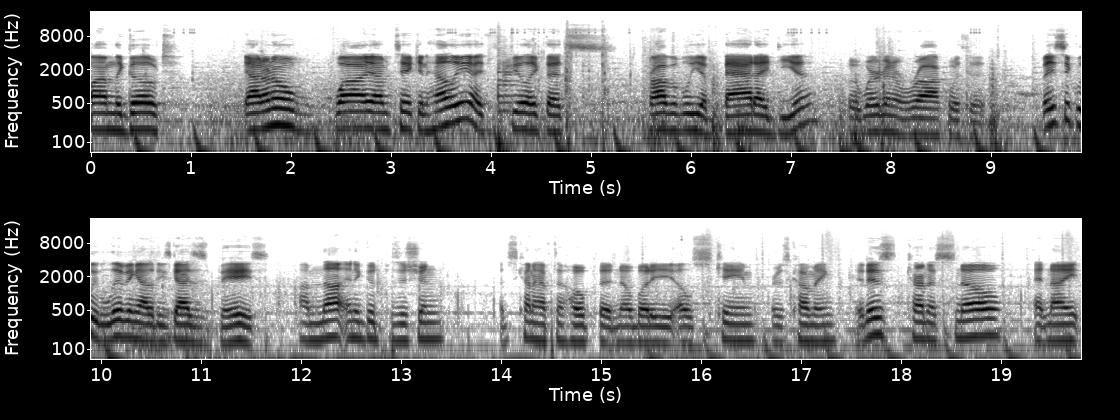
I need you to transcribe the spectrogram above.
Why I'm the goat. Yeah, I don't know why I'm taking heli. I feel like that's probably a bad idea, but we're gonna rock with it. Basically living out of these guys' base. I'm not in a good position. I just kind of have to hope that nobody else came or is coming. It is kind of snow at night.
